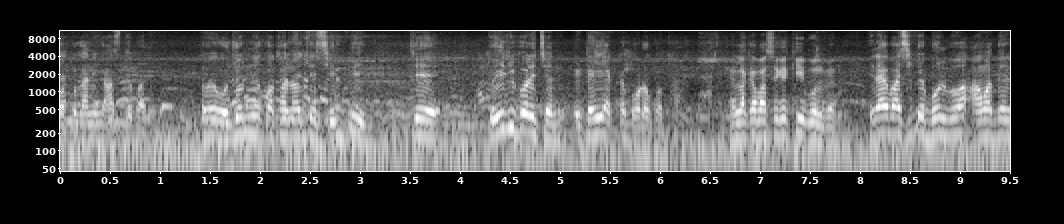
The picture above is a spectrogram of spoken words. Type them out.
কতখানি আসতে পারে। তবে ওজন নিয়ে কথা নয় যে শিল্পী যে তৈরি করেছেন এটাই একটা বড় কথা। এলাকাবাসীকে কি বলবেন? এলাকাবাসীকে বলব আমাদের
